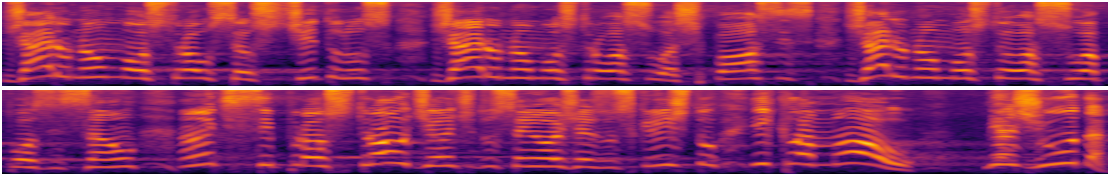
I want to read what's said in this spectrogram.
Jairo não mostrou os seus títulos, Jairo não mostrou as suas posses, Jairo não mostrou a sua posição, antes se prostrou diante do Senhor Jesus Cristo e clamou: Me ajuda.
